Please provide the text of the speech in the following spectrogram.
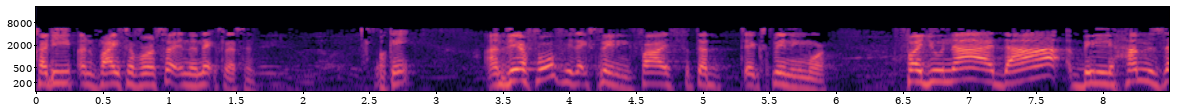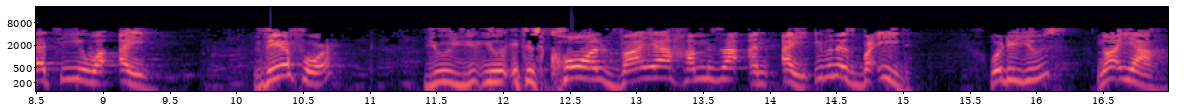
qareeb and vice versa in the next lesson. Okay? And therefore he's explaining. Five explaining more. Therefore you, you, you it is called via hamza and ay even as ba'id what do you use not ya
